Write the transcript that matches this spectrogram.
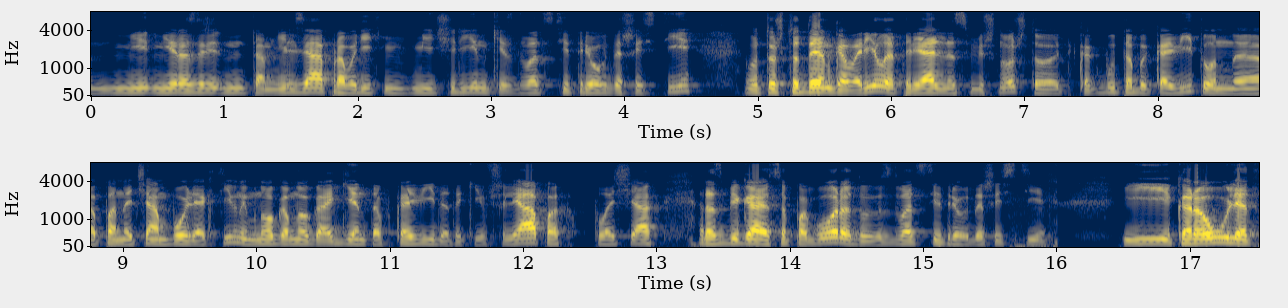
не, не разре... там нельзя проводить вечеринки с 23 до 6. Вот то, что Дэн говорил, это реально смешно, что как будто бы ковид, он э, по ночам более активный. Много-много агентов ковида, такие в шляпах, в плащах, разбегаются по городу с 23 до 6 и караулят.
